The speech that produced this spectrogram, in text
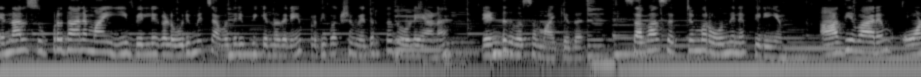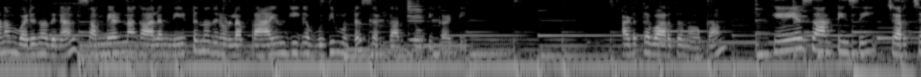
എന്നാൽ സുപ്രധാനമായി ഈ ബില്ലുകൾ ഒരുമിച്ച് അവതരിപ്പിക്കുന്നതിനെ പ്രതിപക്ഷം എതിർത്തതോടെയാണ് രണ്ടു ദിവസമാക്കിയത്. സഭ സെപ്റ്റംബർ ഒന്നിന് പിരിയും. ആദ്യവാരം ഓണം വരുന്നതിനാൽ സമ്മേളനകാലം നീട്ടുന്നതിനുള്ള പ്രായോഗിക ബുദ്ധിമുട്ട് സർക്കാർ ചൂണ്ടിക്കാട്ടി. അടുത്ത വാർത്ത നോക്കാം. K S R T C ചർച്ച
